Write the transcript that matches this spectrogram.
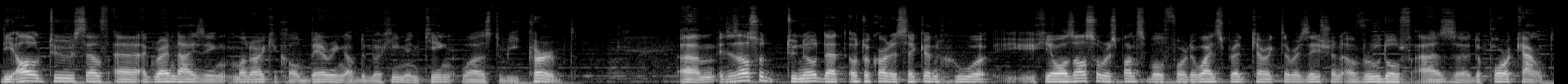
The all too self uh, aggrandizing monarchical bearing of the Bohemian king was to be curbed. Um, it is also to note that Ottokar II, who he was also responsible for the widespread characterization of Rudolf as uh, the poor count,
